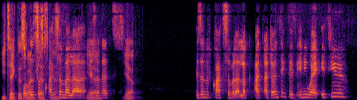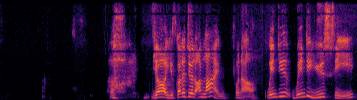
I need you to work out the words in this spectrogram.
You take this well, one, this is Saskia. quite similar, Yeah. isn't it? Yeah. Isn't it quite similar? Look, I, I don't think there's any way. If you, oh, yeah, you've got to do it online for now. When do you when do you see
